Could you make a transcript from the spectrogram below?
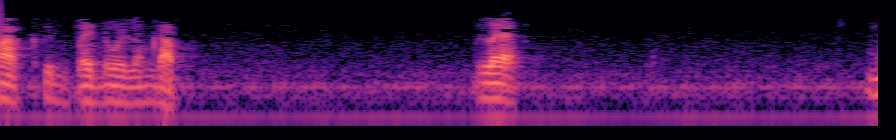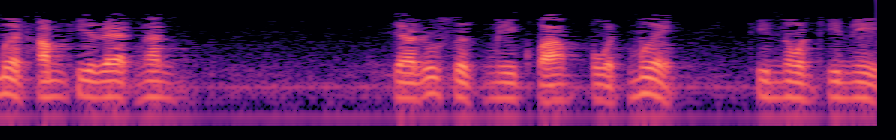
มากขึ้นไปโดยลำดับ และเมื่อทำที่แรกนั้น จะรู้สึกมีความปวดเมื่อยที่โน่นที่นี่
